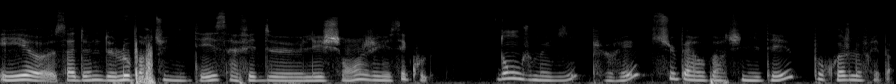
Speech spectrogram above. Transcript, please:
et euh, ça donne de l'opportunité, ça fait de l'échange et c'est cool. Donc je me dis, purée, super opportunité, pourquoi je le ferais pas?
